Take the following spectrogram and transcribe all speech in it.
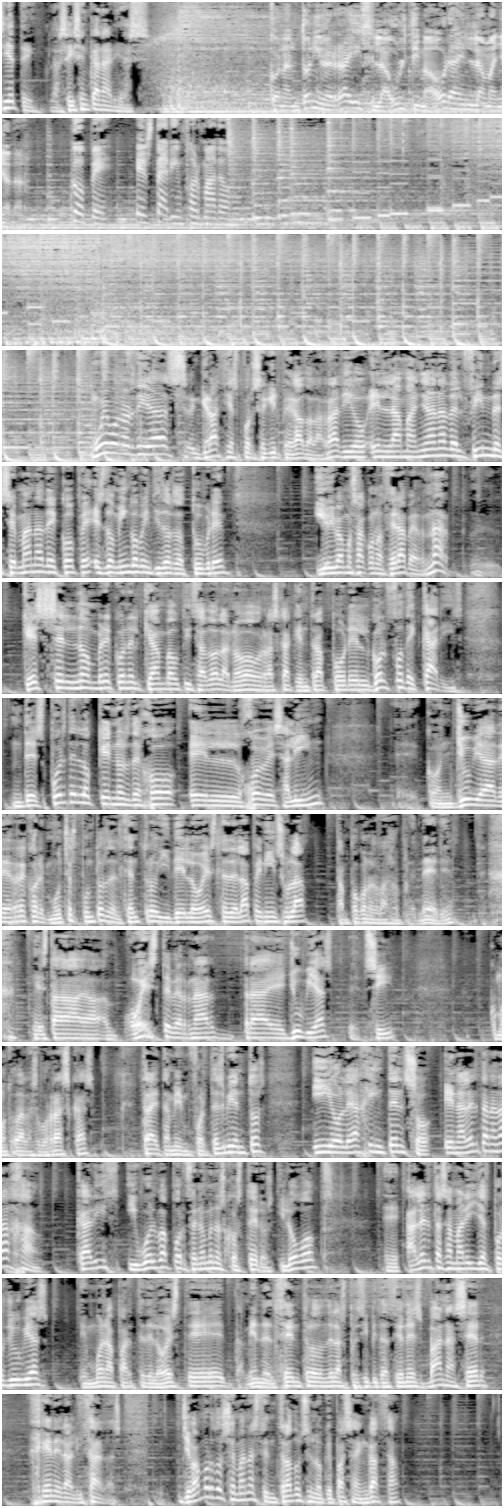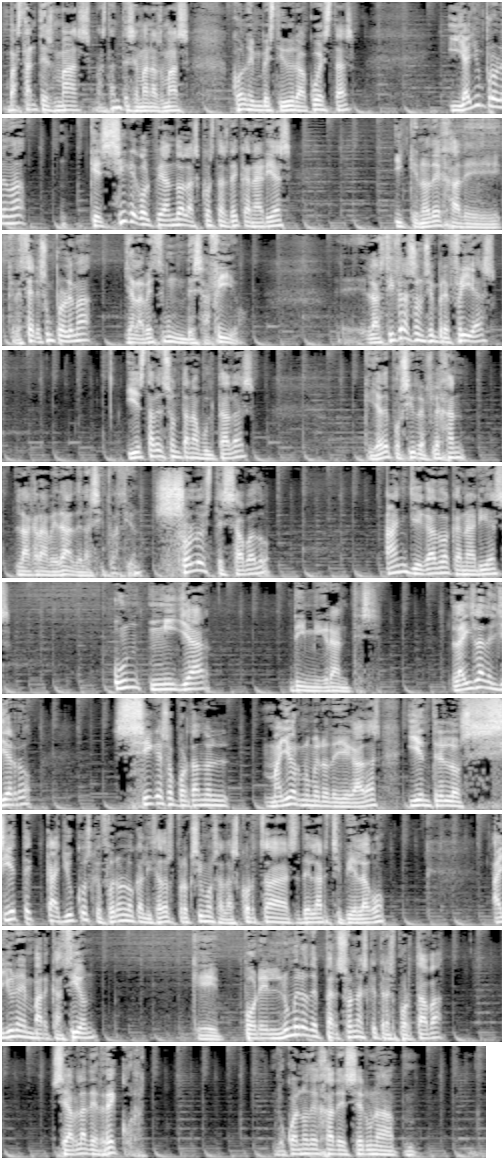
7, las 6 en Canarias. Con Antonio Herraiz, la última hora en la mañana. Cope, estar informado. Muy buenos días, gracias por seguir pegado a la radio. En la mañana del fin de semana de Cope es domingo 22 de octubre y hoy vamos a conocer a Bernard, que es el nombre con el que han bautizado a la nueva borrasca que entra por el Golfo de Cádiz. Después de lo que nos dejó el jueves Alín, eh, con lluvia de récord en muchos puntos del centro y del oeste de la península, tampoco nos va a sorprender. ¿eh? Esta oeste Bernard trae lluvias, eh, sí, como todas las borrascas, trae también fuertes vientos y oleaje intenso. En alerta naranja, Cádiz y Huelva por fenómenos costeros. Y luego, eh, alertas amarillas por lluvias en buena parte del oeste, también del centro, donde las precipitaciones van a ser generalizadas. Llevamos dos semanas centrados en lo que pasa en Gaza, bastantes más, bastantes semanas más con la investidura a cuestas, y hay un problema que sigue golpeando a las costas de Canarias y que no deja de crecer. Es un problema y a la vez un desafío. Eh, las cifras son siempre frías, y esta vez son tan abultadas que ya de por sí reflejan la gravedad de la situación. Solo este sábado han llegado a Canarias un millar de inmigrantes. La isla del Hierro sigue soportando el mayor número de llegadas y entre los siete cayucos que fueron localizados próximos a las costas del archipiélago hay una embarcación que por el número de personas que transportaba se habla de récord, lo cual no deja de ser una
